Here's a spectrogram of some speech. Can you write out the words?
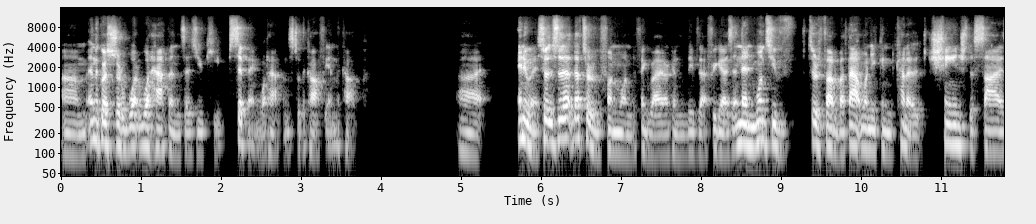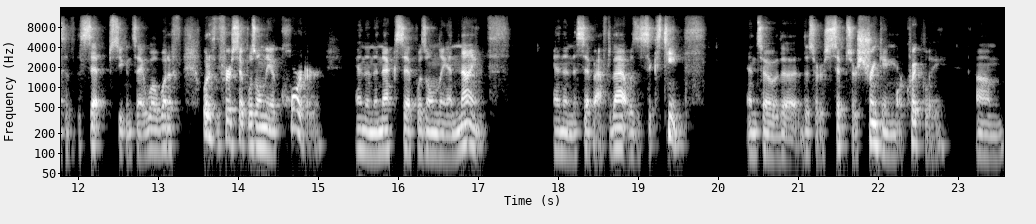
Um, and the question is sort of what, what happens as you keep sipping? What happens to the coffee in the cup? Uh, anyway, so, so that, that's sort of a fun one to think about. I can leave that for you guys. And then once you've sort of thought about that one, you can kind of change the size of the sips. You can say, well, what if what if the first sip was only a quarter, and then the next sip was only a ninth, and then the sip after that was a sixteenth, and so the the sort of sips are shrinking more quickly. Um,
